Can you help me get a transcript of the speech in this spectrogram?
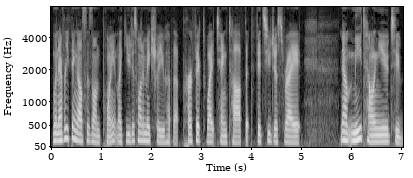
when everything else is on point, like you just want to make sure you have that perfect white tank top that fits you just right. Now, me telling you to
